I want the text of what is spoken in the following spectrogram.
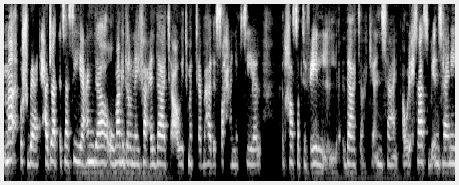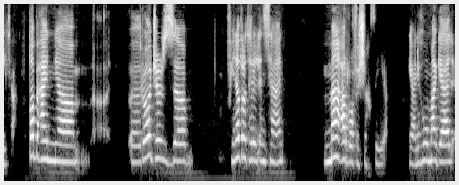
ما أشبعت حاجات أساسية عنده وما قدر إنه يفعل ذاته أو يتمتع بهذه الصحة النفسية الخاصة بتفعيل ذاته كإنسان أو الإحساس بإنسانيته. طبعا آه، روجرز في نظرته للإنسان ما عرف الشخصية. يعني هو ما قال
